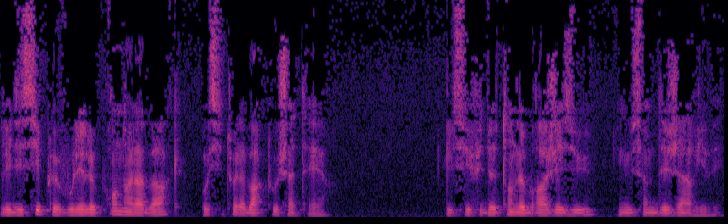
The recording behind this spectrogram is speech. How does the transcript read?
Les disciples voulaient le prendre dans la barque, aussitôt la barque touche à terre. Il suffit de tendre le bras à Jésus et nous sommes déjà arrivés.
